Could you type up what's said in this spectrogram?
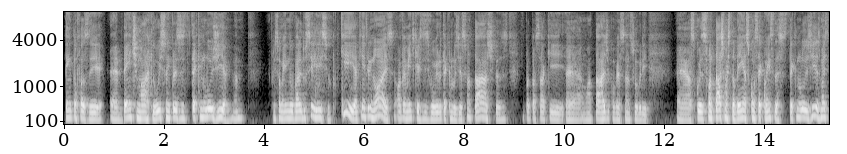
tentam fazer é, benchmark hoje são empresas de tecnologia, né? principalmente no Vale do Silício, que aqui entre nós, obviamente que eles desenvolveram tecnologias fantásticas, pode passar aqui é, uma tarde conversando sobre é, as coisas fantásticas, mas também as consequências dessas tecnologias, mas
